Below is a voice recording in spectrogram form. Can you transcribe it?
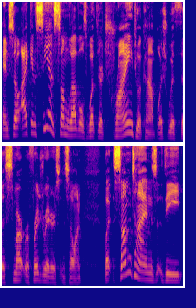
And so I can see on some levels what they're trying to accomplish with the smart refrigerators and so on. But sometimes the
